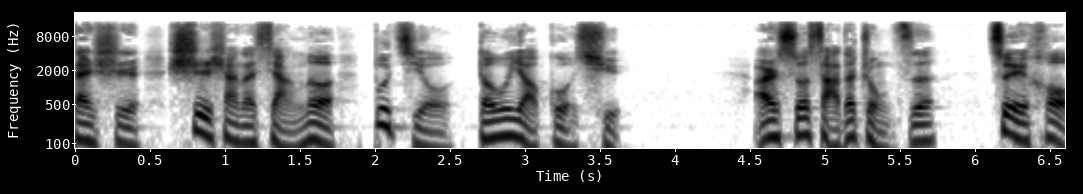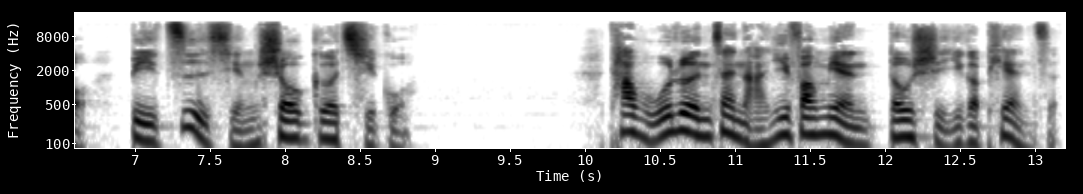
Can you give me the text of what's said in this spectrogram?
但是世上的享乐不久都要过去，而所撒的种子最后必自行收割其果。他无论在哪一方面都是一个骗子。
